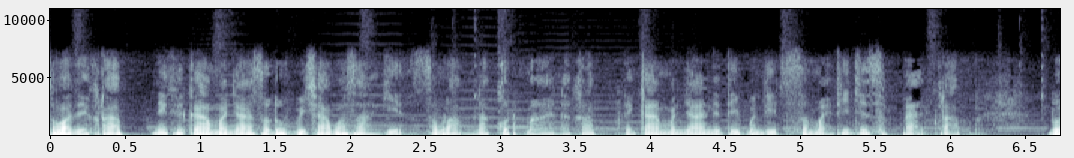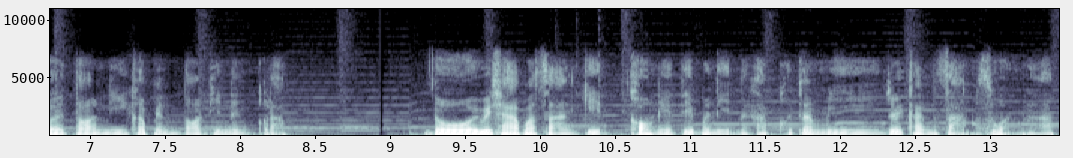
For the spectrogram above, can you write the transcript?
สวัสดีครับ นี่คือการบรรยายสรุปวิชาภาษาอังกฤษสำหรับนักกฎหมายนะครับในการบรรยายนิติบัณฑิตสมัยที่ 78 ครับ โดยตอนนี้ก็เป็นตอนที่ 1 ครับ โดยวิชาภาษาอังกฤษของนิติบัณฑิตนะครับ ก็จะมีด้วยกัน 3 ส่วนนะครับ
